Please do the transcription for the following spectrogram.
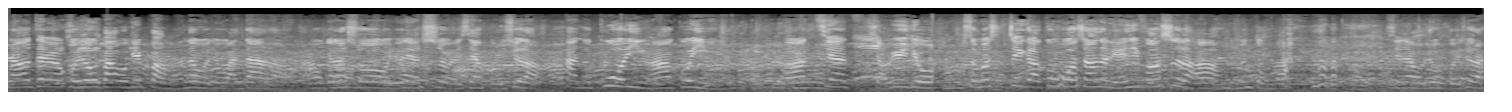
然后再回头把我给绑了，那我就完蛋了。然后我跟他说我有点事，我先回去了。看的过瘾啊，过瘾！啊，现在小玉有什么这个供货商的联系方式了啊，你们懂的。现在我就回去了。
